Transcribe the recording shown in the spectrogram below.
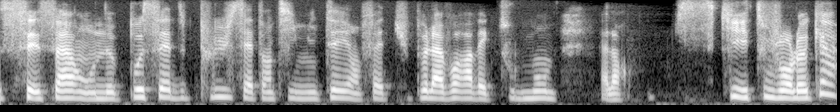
C'est ça, on ne possède plus cette intimité en fait. Tu peux l'avoir avec tout le monde. Alors, ce qui est toujours le cas,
